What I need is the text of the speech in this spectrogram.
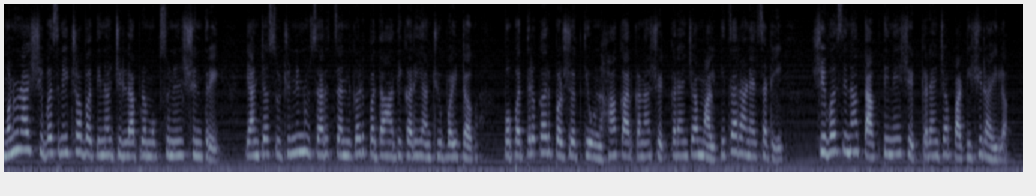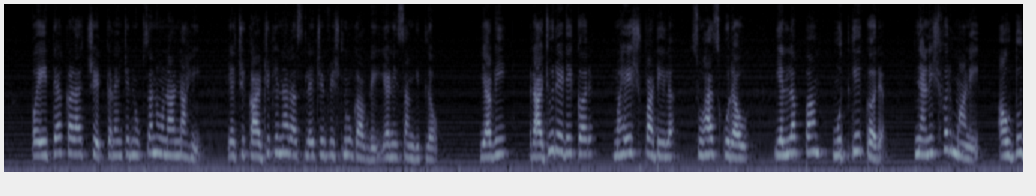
म्हणून आज शिवसेनेच्या वतीनं जिल्हाप्रमुख सुनील शिंत्रे यांच्या सूचनेनुसार चंदगड पदाधिकारी यांची बैठक व पत्रकार परिषद घेऊन हा कारखाना शेतकऱ्यांच्या मालकीचा राहण्यासाठी शिवसेना ताकदीने शेतकऱ्यांच्या पाठीशी राहिलं. व येत्या काळात शेतकऱ्यांचे नुकसान होणार नाही याची काळजी घेणार असल्याचे विष्णू गावडे यांनी सांगितलं. यावेळी राजू रेडेकर महेश पाटील सुहास गुरव यल्लप्पा मुदगेकर ज्ञानेश्वर माने अवधूत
